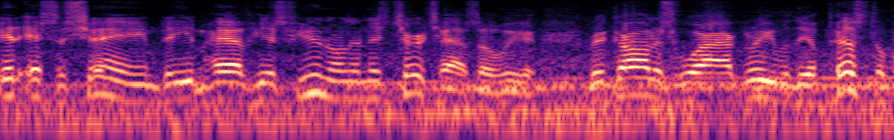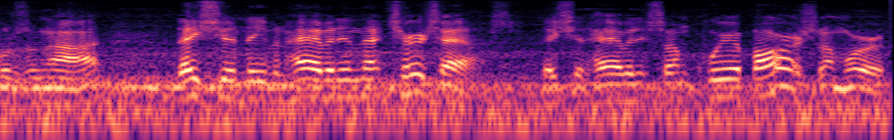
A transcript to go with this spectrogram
It, it's a shame to even have his funeral in this church house over here. Regardless of where I agree with the Episcopals or not, they shouldn't even have it in that church house. They should have it at some queer bar somewhere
